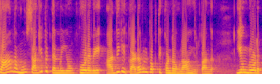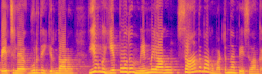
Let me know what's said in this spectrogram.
சாந்தமும் சகிப்புத்தன்மையும் கூடவே அதிக கடவுள் பக்தி கொண்டவங்களாகவும் இருப்பாங்க. இவங்களோட பேச்சில் உறுதி இருந்தாலும் இவங்க எப்போதும் மென்மையாகவும் சாந்தமாக மட்டும்தான் பேசுவாங்க.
